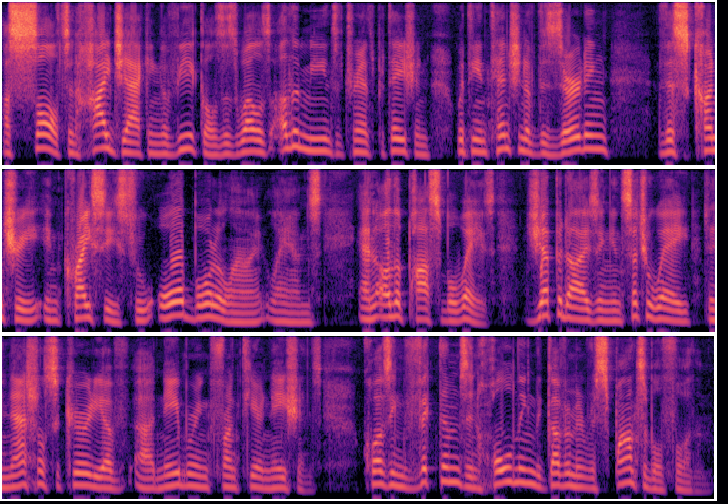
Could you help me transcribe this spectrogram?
assaults, and hijacking of vehicles, as well as other means of transportation, with the intention of deserting this country in crises through all borderlands and other possible ways jeopardizing in such a way the national security of uh, neighboring frontier nations, causing victims and holding the government responsible for them,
